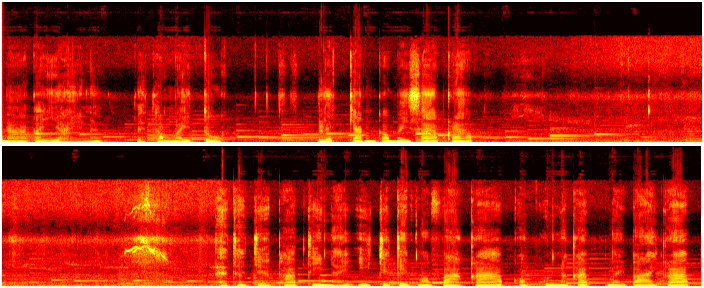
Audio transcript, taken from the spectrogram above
หน้าก็ใหญ่นะ แต่ทำไมตัว เล็กจังก็ไม่ทราบครับ และถ้าเจอภาพที่ไหนอีกจะเก็บมาฝากครับ ขอบคุณนะครับ บ๊ายบายครับ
